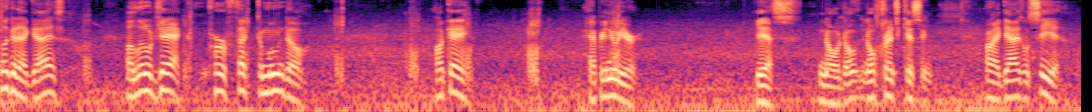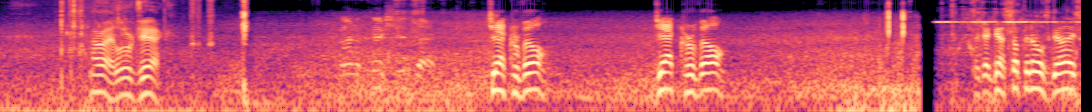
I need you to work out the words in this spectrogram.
look at that, guys. A little jack, perfectamundo. Okay. Happy New Year. Yes. No, don't. No French kissing. All right, guys. We'll see you. All right, little jack. What kind of fish is that? Jack Crevalle. Jack Crevalle. I think I got something else, guys.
